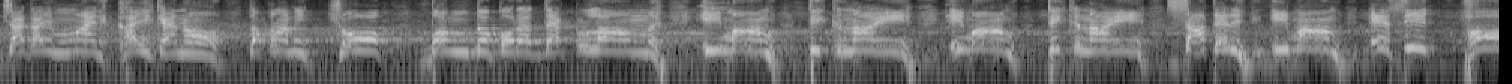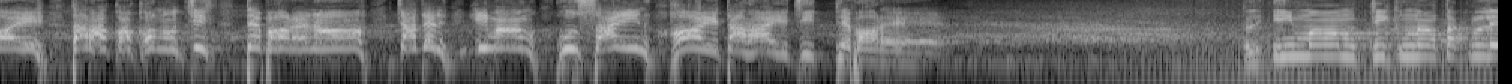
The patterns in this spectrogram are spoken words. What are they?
জায়গায় মায়ের খাই কেন? তখন আমি চোখ বন্ধ করে দেখলাম ইমাম ঠিক নাই, ইমাম ঠিক নাই, যাদের ইমাম এসিড হয়, তারা কখনো জিততে পারে না। যাদের ইমাম হুসাইন হয়, তারাই জিততে পারে। তাহলে ইমাম ঠিক না থাকলে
